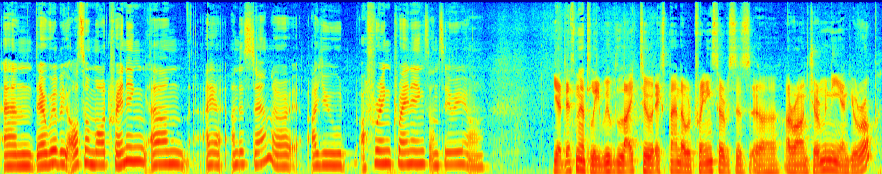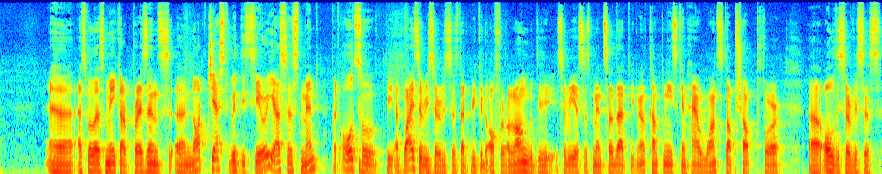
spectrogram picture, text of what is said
And there will be also more training, um, I understand, or are you offering trainings on Siri? Or? Yeah, definitely. We would like to expand our training services uh, around Germany and Europe uh, as well as make our presence uh, not just with the Siri assessment, but also the advisory services that we could offer along with the Siri assessment, so that you know companies can have one-stop shop for uh, all the services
